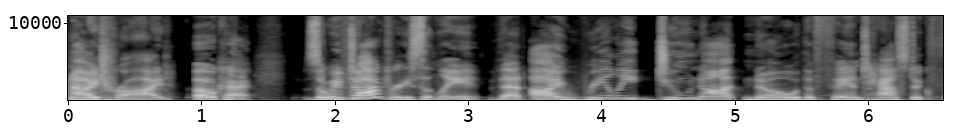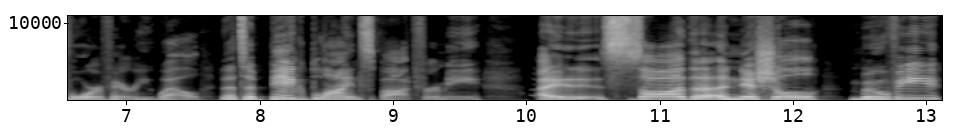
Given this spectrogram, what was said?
I tried. Okay. So we've talked recently that I really do not know the Fantastic Four very well. That's a big blind spot for me. I saw the initial movie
